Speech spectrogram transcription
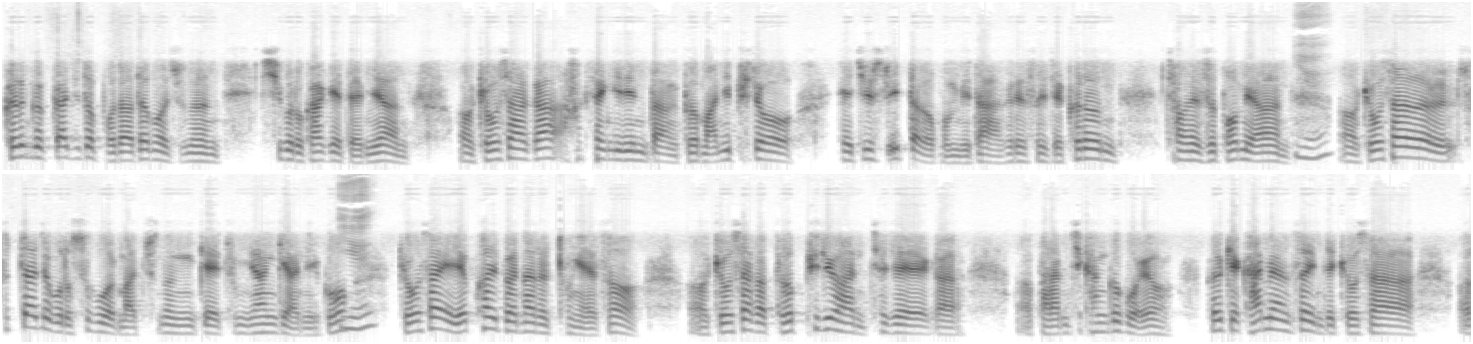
그런 것까지도 보다듬어 주는 식으로 가게 되면 어 교사가 학생 1인당 더 많이 필요해 질 수 있다고 봅니다. 그래서 이제 그런 차원에서 보면 예. 어, 교사를 숫자적으로 수급을 맞추는 게 중요한 게 아니고 예. 교사의 역할 변화를 통해서 어, 교사가 더 필요한 체제가 어, 바람직한 거고요. 그렇게 가면서 이제 교사 어,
